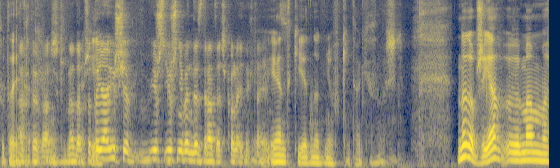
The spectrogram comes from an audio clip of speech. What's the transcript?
tutaj. Ach, te takie- ważki. No dobrze, to ja już się, już, już nie będę zdradzać kolejnych tajemnic. Jętki, jednodniówki, tak jest właśnie. No dobrze, ja y, mam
